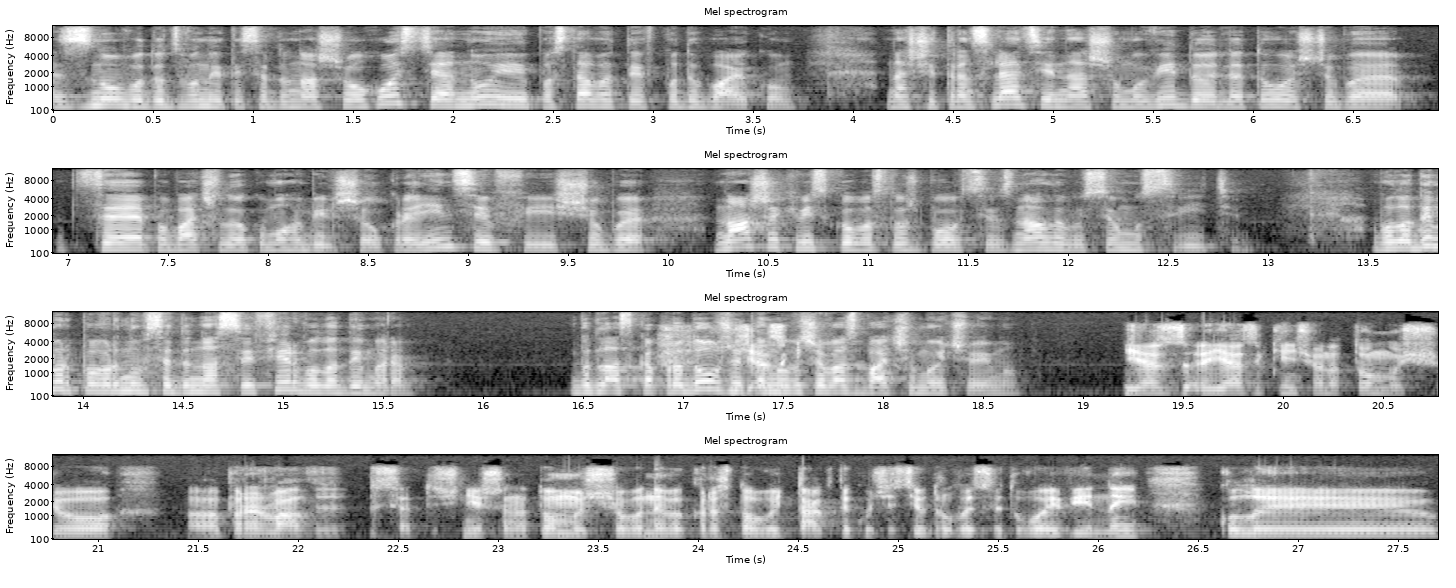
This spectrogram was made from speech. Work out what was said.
знову додзвонитися до нашого гостя. Ну і поставити вподобайку нашій трансляції, нашому відео для того, щоб це побачили якомога більше українців і щоб наших військовослужбовців знали в усьому світі. Володимир повернувся до нас в ефір. Володимире, будь ласка, продовжуйте. Я Ми вже вас бачимо і чуємо. Я я закінчив на тому, що е, перервався точніше на тому, що вони використовують тактику часів Другої світової війни, коли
